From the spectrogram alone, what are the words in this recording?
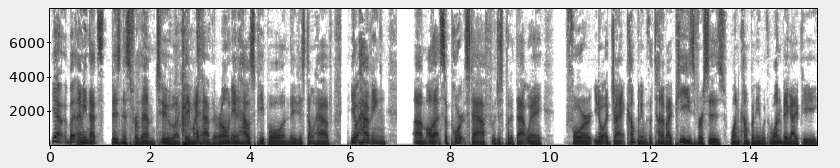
Yeah, but I mean that's business for them too. Like they might have their own in-house people, and they just don't have you know having um, all that support staff. We'll just put it that way for you know a giant company with a ton of IPs versus one company with one big IP.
